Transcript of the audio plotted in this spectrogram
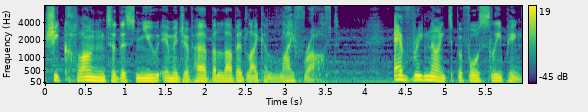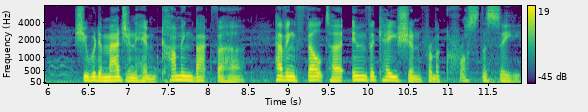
She clung to this new image of her beloved like a life raft. Every night before sleeping, she would imagine him coming back for her, having felt her invocation from across the sea.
